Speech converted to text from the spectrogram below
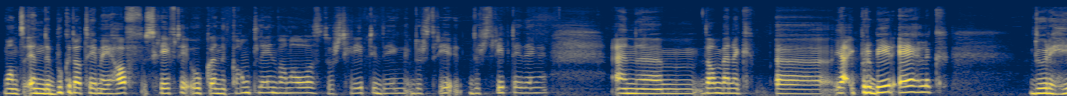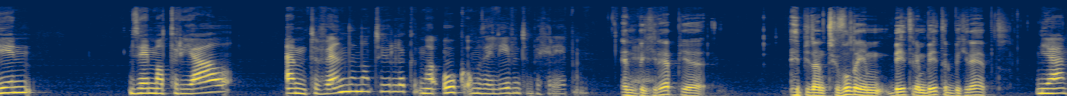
Want in de boeken dat hij mij gaf, schreef hij ook aan de kantlijn van alles. Doorstreept hij dingen. Doorstreept hij dingen. En um, dan ben ik... Uh, ja, ik probeer eigenlijk doorheen zijn materiaal hem te vinden natuurlijk, maar ook om zijn leven te begrijpen. En begrijp je, heb je dan het gevoel dat je hem beter en beter begrijpt? Ja,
